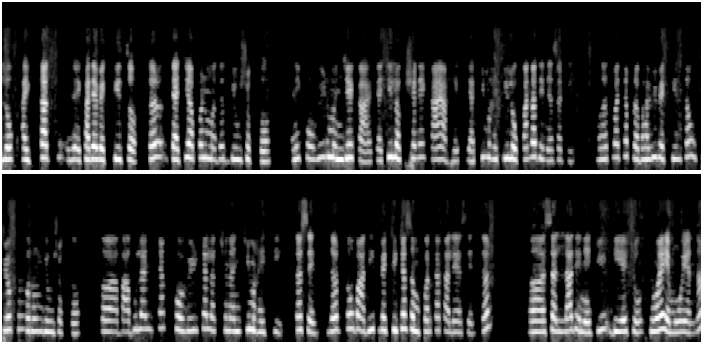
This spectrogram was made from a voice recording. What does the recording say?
लोक ऐकतात एखाद्या व्यक्तीचं तर त्याची आपण मदत घेऊ शकतो. आणि कोविड म्हणजे काय? त्याची लक्षणे काय आहेत? याची माहिती लोकांना देण्यासाठी महत्त्वाच्या प्रभावी व्यक्तींचा उपयोग करून घेऊ शकतो. अं, बाबूलालच्या कोविडच्या लक्षणांची माहिती तसेच जर तो बाधित व्यक्तीच्या संपर्कात आले असेल तर सल्ला देण्याची डीएचओ किंवा एमओ यांना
